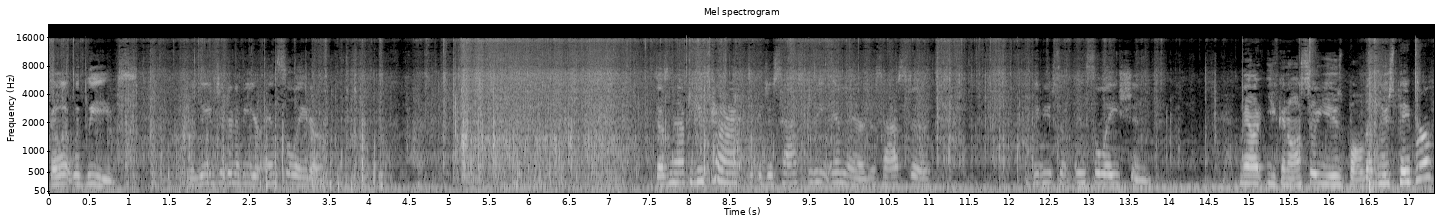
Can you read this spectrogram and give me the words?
Fill it with leaves. Your leaves are going to be your insulator. Doesn't have to be packed. It just has to be in there. It just has to give you some insulation. Now, you can also use balled up newspaper.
